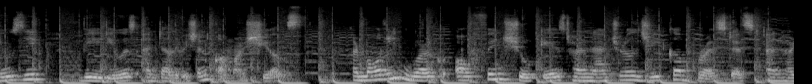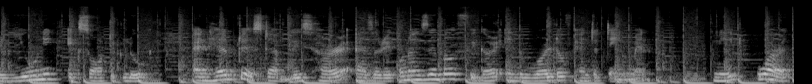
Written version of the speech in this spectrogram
music, videos, and television commercials. Her modeling work often showcased her natural G-cup breasts and her unique exotic look and helped to establish her as a recognizable figure in the world of entertainment. Net worth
